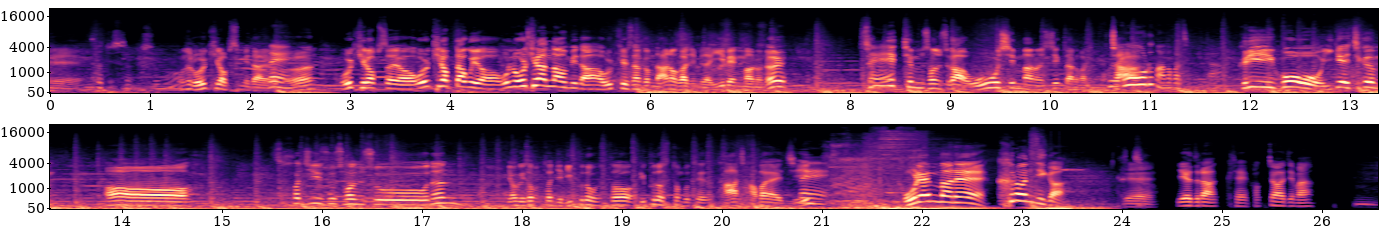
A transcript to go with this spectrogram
예. 서지수 선수. 오늘 올킬 없습니다, 네. 여러분. 올킬 없어요. 올킬 없다고요. 오늘 올킬 안 나옵니다. 올킬 상금 나눠 가집니다. 200만 원을 승리팀 선수가 50만 원씩 나눠 가집니다. 자, 골고루 나눠 가집니다. 그리고 이게 지금 어 서지수 선수는 여기서부터 이제 리프더스터 리프더스턴부터 해서 다 잡아야지. 네. 오랜만에 큰 언니가 그쵸. 예, 얘들아 그래 걱정하지 마. 음.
